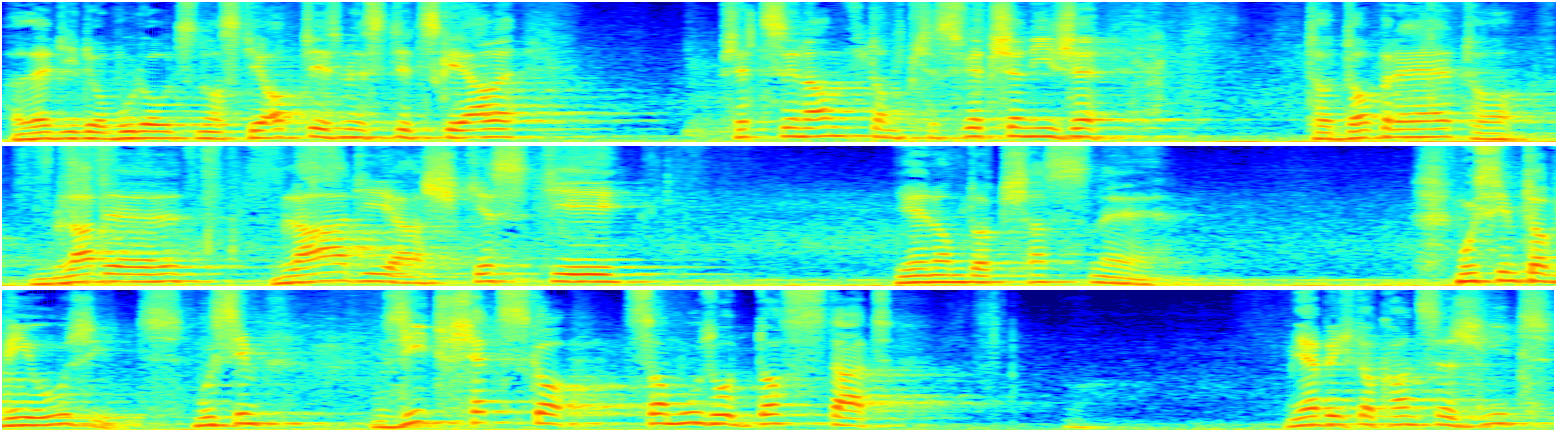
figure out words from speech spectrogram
hledí do budoucnosti optimisticky, ale přeci nám v tom přesvědčení, že to dobré, to mladé, mládí a štěstí jenom dočasné. Musím to využít. Musím vzít všecko, co můžu dostat. Měl bych dokonce žít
